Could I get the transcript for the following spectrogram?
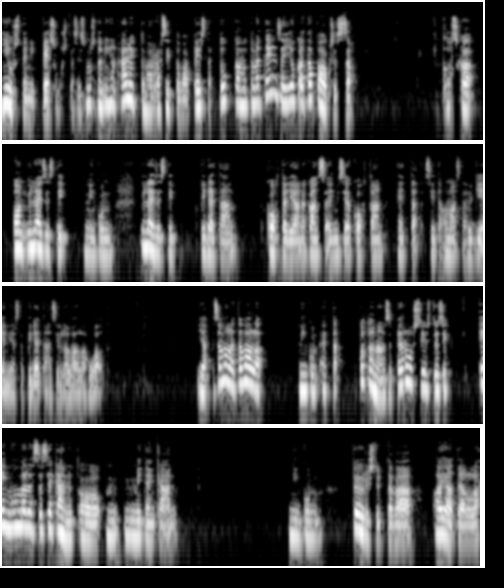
hiusteni pesusta. Siis musta on ihan älyttömän rasittavaa pestä tukkaa, mutta mä teen sen joka tapauksessa, koska on yleisesti, niin kuin, yleisesti pidetään kohteliaana kanssa ihmisiä kohtaan, että siitä omasta hygieniasta pidetään sillä lailla huolta. Ja samalla tavalla, niin kuin, että kotona on se perussiistys, ei mun mielestä sekään nyt ole mitenkään niin kuin pöyristyttävää ajatella,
